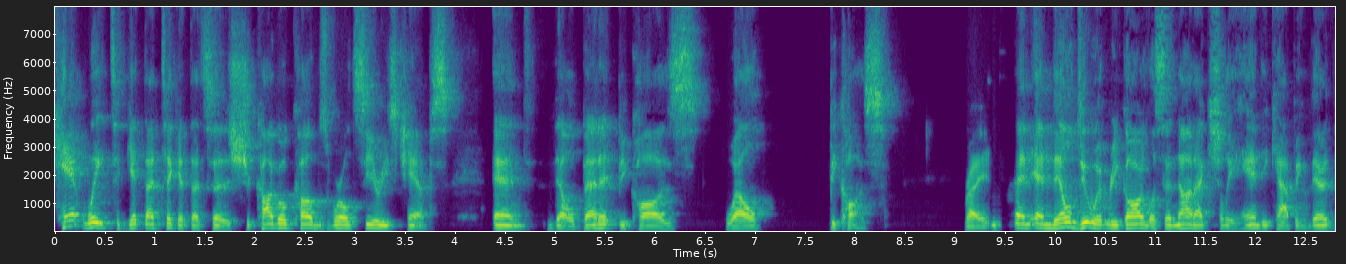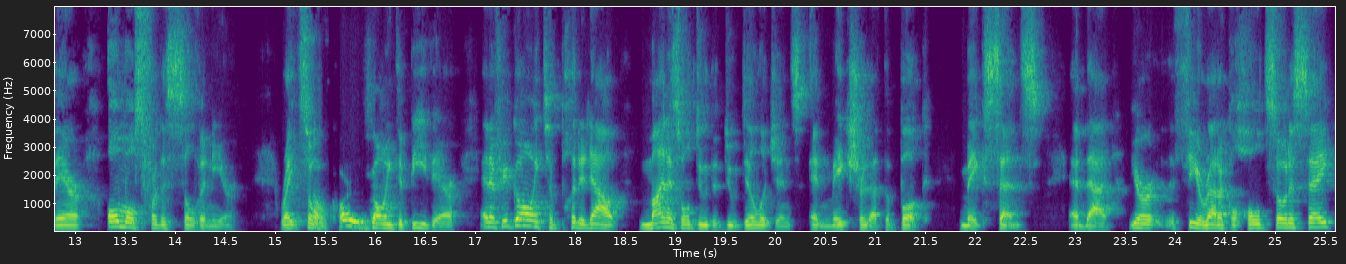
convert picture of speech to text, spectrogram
can't wait to get that ticket that says Chicago Cubs World Series champs. And they'll bet it because, well, because. Right. And and they'll do it regardless and not actually handicapping. They're there almost for the souvenir. Right. So oh, it's going to be there. And if you're going to put it out, might as well do the due diligence and make sure that the book makes sense and that your theoretical hold, so to say,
